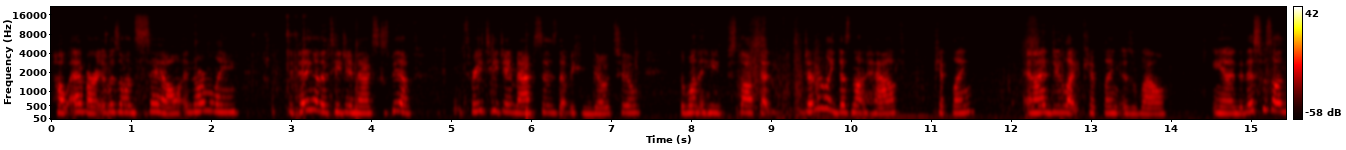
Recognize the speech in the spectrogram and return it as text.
However, it was on sale, and normally, depending on the TJ Maxx, because we have three TJ Maxxes that we can go to, the one that he stopped at generally does not have Kipling, and I do like Kipling as well. And this was on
